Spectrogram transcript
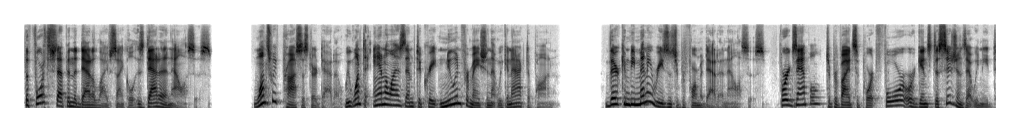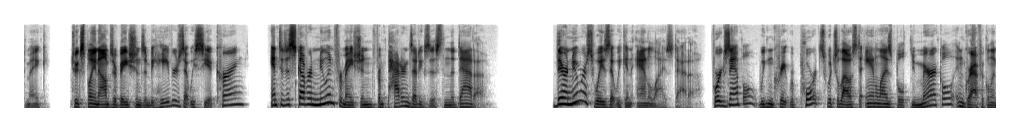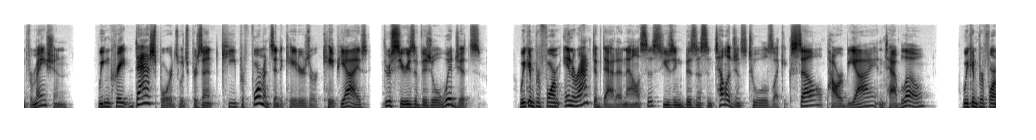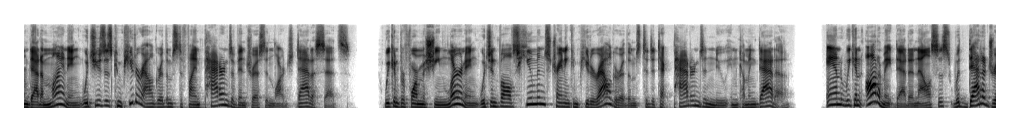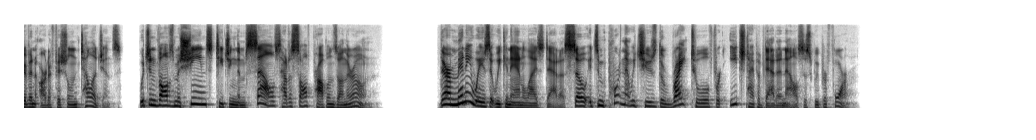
The fourth step in the data lifecycle is data analysis. Once we've processed our data, we want to analyze them to create new information that we can act upon. There can be many reasons to perform a data analysis. For example, to provide support for or against decisions that we need to make, to explain observations and behaviors that we see occurring, and to discover new information from patterns that exist in the data. There are numerous ways that we can analyze data. For example, we can create reports which allow us to analyze both numerical and graphical information. We can create dashboards which present key performance indicators, or KPIs, through a series of visual widgets. We can perform interactive data analysis using business intelligence tools like Excel, Power BI, and Tableau. We can perform data mining, which uses computer algorithms to find patterns of interest in large data sets. We can perform machine learning, which involves humans training computer algorithms to detect patterns in new incoming data. And we can automate data analysis with data-driven artificial intelligence, which involves machines teaching themselves how to solve problems on their own. There are many ways that we can analyze data, so it's important that we choose the right tool for each type of data analysis we perform.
